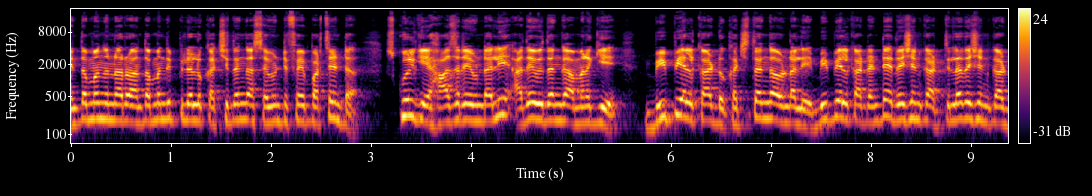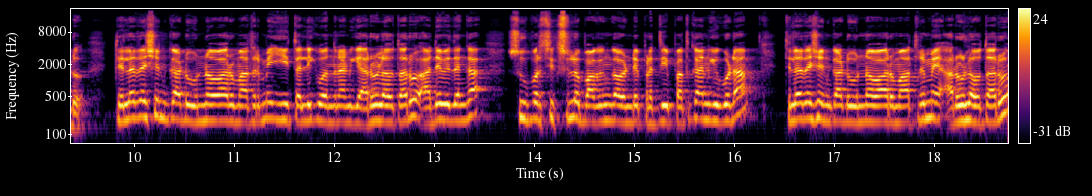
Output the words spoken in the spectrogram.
ఎంతమంది ఉన్నారో అంతమంది పిల్లలు ఖచ్చితంగా సెవెంటీ ఫైవ్ పర్సెంట్ స్కూల్కి హాజరై ఉండాలి. అదేవిధంగా మనకి బీపీఎల్ కార్డు ఖచ్చితంగా ఉండాలి. బీపీఎల్ కార్డు అంటే రేషన్ కార్డు తెల్ల రేషన్ కార్డు. తెల్ల రేషన్ కార్డు ఉన్నవారు మాత్రమే ఈ తల్లికి వందనానికి అర్హులవుతారు. అదేవిధంగా సూపర్ సిక్స్లో భాగంగా ఉండే ప్రతి పథకానికి కూడా తెల్ల రేషన్ కార్డు ఉన్నవారు మాత్రమే అర్హులవుతారు.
